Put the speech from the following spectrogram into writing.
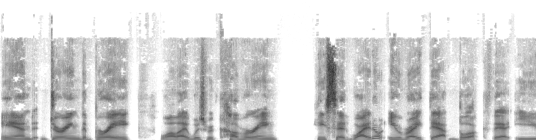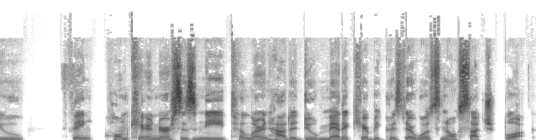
And during the break, while I was recovering, he said, Why don't you write that book that you think home care nurses need to learn how to do Medicare? Because there was no such book.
